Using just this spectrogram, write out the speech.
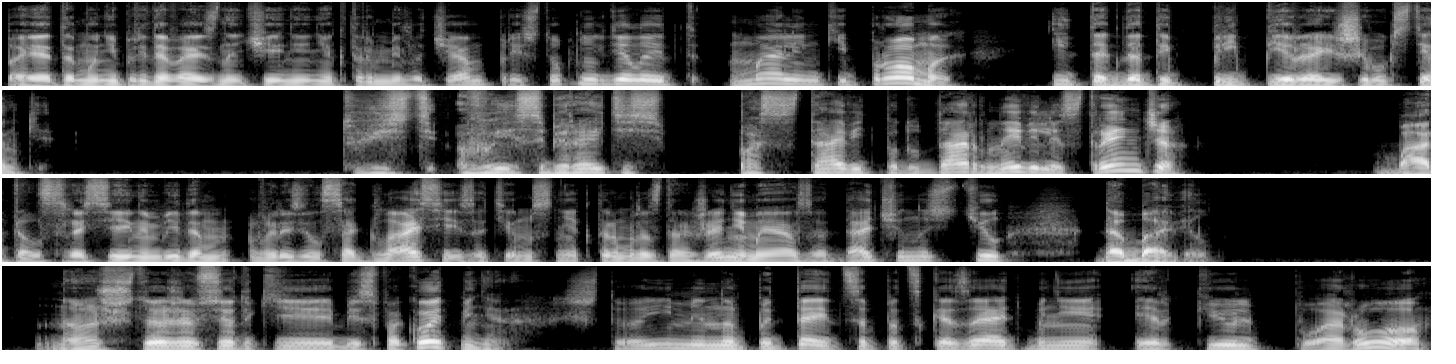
поэтому, не придавая значения некоторым мелочам, преступник делает маленький промах, и тогда ты припираешь его к стенке. — То есть вы собираетесь поставить под удар Невилли Стрэнджа? Баттл с рассеянным видом выразил согласие, и затем с некоторым раздражением и озадаченностью добавил. «Но что же все-таки беспокоит меня? Что именно пытается подсказать мне Эркюль Пуаро?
